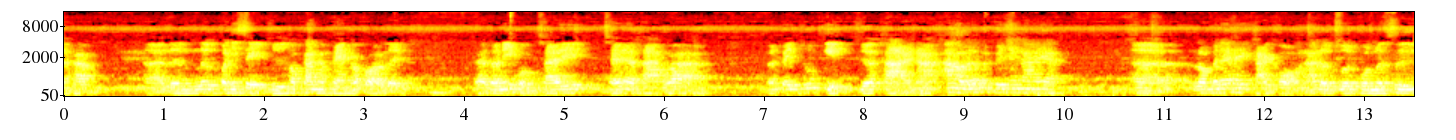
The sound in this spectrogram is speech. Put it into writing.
นะครับเรื่องเรื่องปฏิเสธคือเขากั้นกำแพงเขาก่อนเลย แต่ตอนนี้ผมใช้ใช้แนวทางว่า มันเป็นธุรกิจเครือข่ายนะ อ้าวแล้วมันเป็นยังไงอะเออเราไม่ได้ให้ขายของนะ เราชวนคนมาซื้อ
